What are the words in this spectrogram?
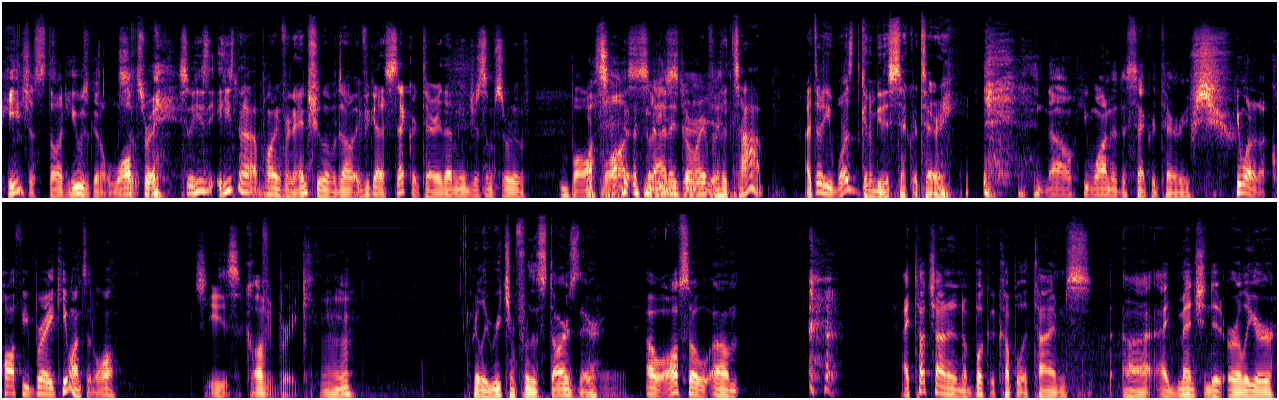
he just thought he was going to waltz right So he's he's not applying for an entry level job. If you got a secretary, that means you're some sort of Boss. boss. So he's Manager, going right yeah. for the top. I thought he was going to be the secretary. no, he wanted a secretary. He wanted a coffee break. He wants it all. Jeez, a coffee break. Really reaching for the stars there. Oh, also, um, I touch on it in a book a couple of times. Uh, I mentioned it earlier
